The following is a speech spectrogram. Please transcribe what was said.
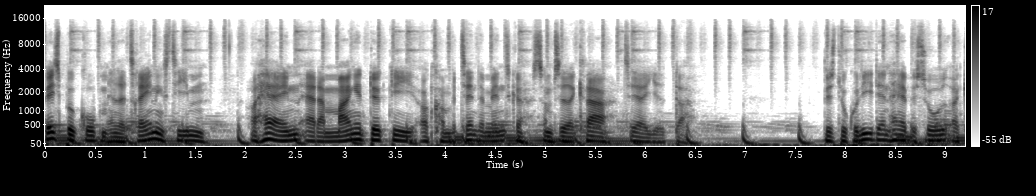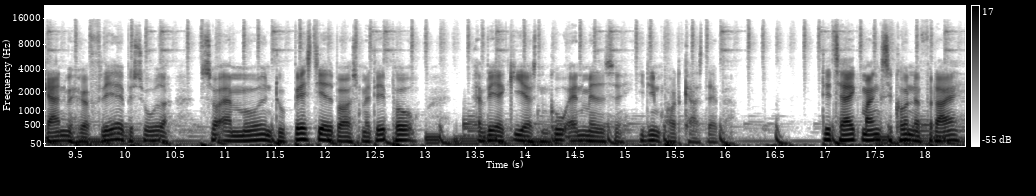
Facebook-gruppen hedder Træningsteamen, og herinde er der mange dygtige og kompetente mennesker, som sidder klar til at hjælpe dig. Hvis du kunne lide den her episode og gerne vil høre flere episoder, så er måden du bedst hjælper os med det på, er ved at give os en god anmeldelse i din podcast-app. Det tager ikke mange sekunder for dig,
